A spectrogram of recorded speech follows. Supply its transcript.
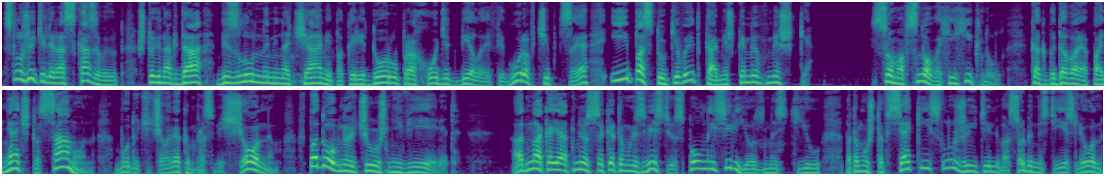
Служители рассказывают, что иногда безлунными ночами по коридору проходит белая фигура в чипце и постукивает камешками в мешке. Сомов снова хихикнул, как бы давая понять, что сам он, будучи человеком просвещенным, в подобную чушь не верит. Однако я отнесся к этому известию с полной серьезностью, потому что всякий служитель, в особенности если он,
